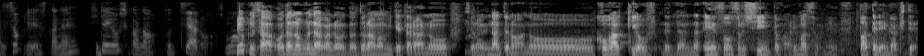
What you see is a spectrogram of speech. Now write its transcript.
初期ですかね。秀吉かなどっちやろよくさ、織田信長のドドラマ見てたら、あの、その、なんていうの、あの、古楽器をな演奏するシーンとかありますよね。バテレンが来て。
